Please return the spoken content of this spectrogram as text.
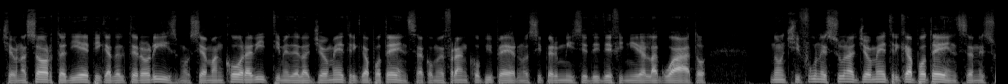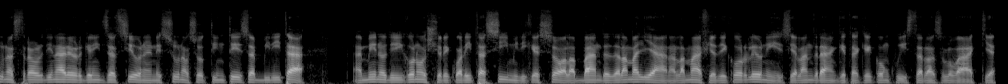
C'è una sorta di epica del terrorismo, siamo ancora vittime della geometrica potenza, come Franco Piperno si permise di definire l'agguato. Non ci fu nessuna geometrica potenza, nessuna straordinaria organizzazione, nessuna sottintesa abilità, a meno di riconoscere qualità simili, che so, alla banda della Magliana, alla mafia dei Corleonesi, all'andrangheta che conquista la Slovacchia.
